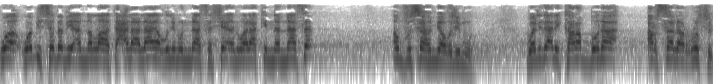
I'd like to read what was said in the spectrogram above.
وبسبب أن الله تعالى لا يظلم الناس شيئا ولكن الناس أنفسهم يظلمون. ولذلك ربنا أرسل الرسل.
